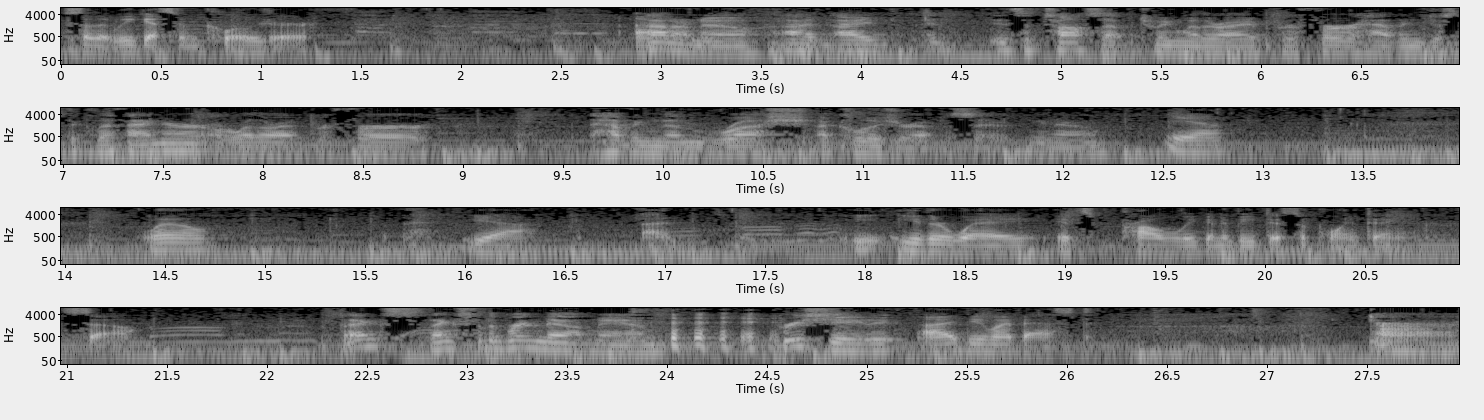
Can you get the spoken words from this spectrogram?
so that we get some closure. I don't um, know. I, I it's a toss up between whether I prefer having just the cliffhanger or whether I prefer having them rush a closure episode. You know. Yeah. Well, yeah. I, e- either way, it's probably going to be disappointing. So Thanks, thanks for the bring down, man. Appreciate it. I do my best. Grr.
